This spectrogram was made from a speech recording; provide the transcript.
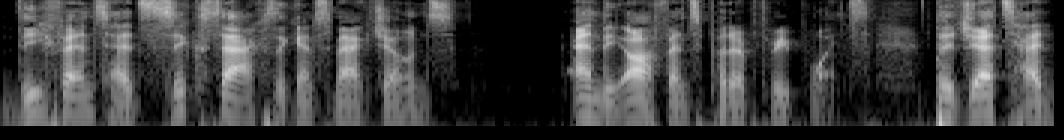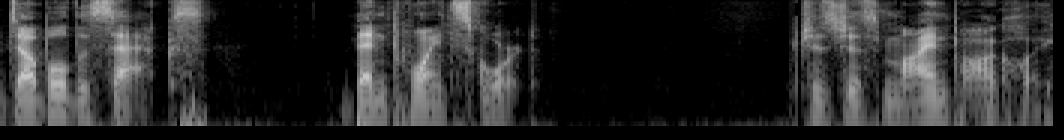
defense had six sacks against Mac Jones, and the offense put up three points. The Jets had double the sacks, then points scored, which is just mind boggling.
